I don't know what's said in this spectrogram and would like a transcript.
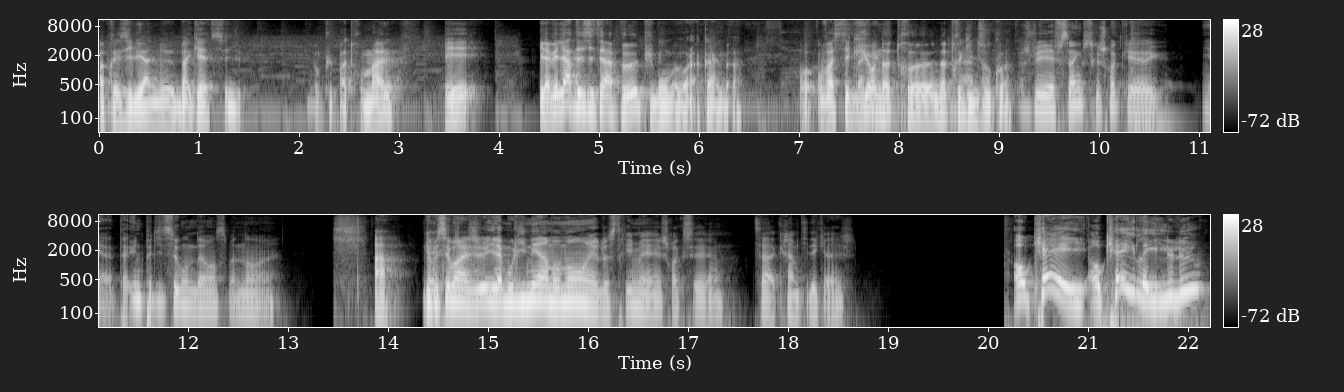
Après Zillian Baguette c'est non plus pas trop mal. Et il avait l'air d'hésiter un peu, puis bon, bah voilà, quand même. Euh, on va sécure notre, notre Ginzu, quoi. Je vais F5 parce que je crois que t'as une petite seconde d'avance maintenant. Ah. Non, mais c'est bon, il a mouliné un moment et le stream, et je crois que c'est ça a créé un petit décalage. Ok, ok, les loulous.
